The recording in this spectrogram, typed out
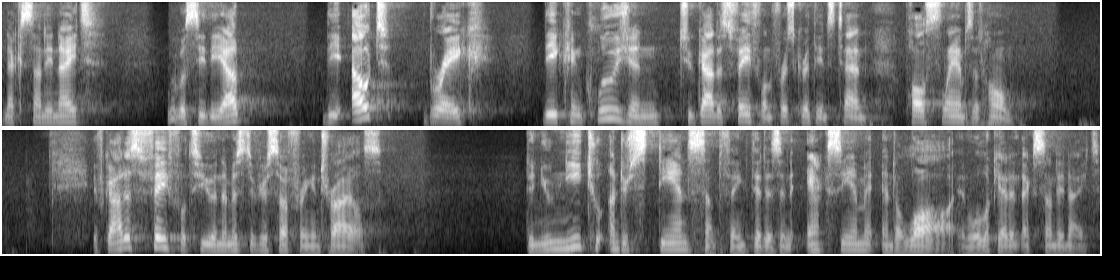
Next Sunday night, we will see the, out, the outbreak, the conclusion to God is faithful in 1 Corinthians 10. Paul slams it home. If God is faithful to you in the midst of your suffering and trials, then you need to understand something that is an axiom and a law, and we'll look at it next Sunday night.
